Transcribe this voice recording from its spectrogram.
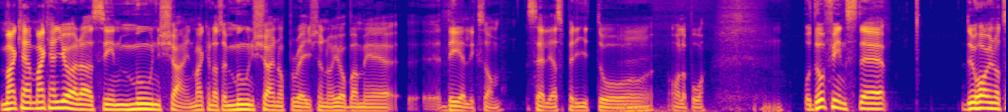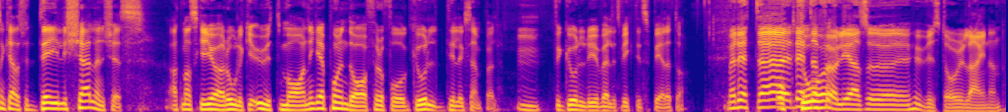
man, kan, man kan göra sin moonshine, man kan sin moonshine operation och jobba med eh, det liksom. Sälja sprit och Mm. hålla på. Mm. Och då finns det, du har ju något som kallas för daily challenges. Att man ska göra olika utmaningar på en dag för att få guld till exempel. Mm. För guld är ju väldigt viktigt i spelet då. Men detta, Och detta då- följer alltså huvudstorylinen?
